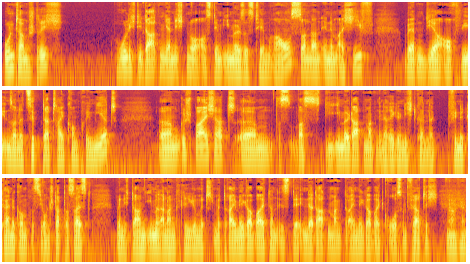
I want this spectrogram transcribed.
unterm Strich hole ich die Daten ja nicht nur aus dem E-Mail-System raus, sondern in dem Archiv werden die ja auch wie in so eine ZIP-Datei komprimiert ähm, gespeichert, ähm, das, was die E-Mail-Datenbanken in der Regel nicht können. Da findet keine Kompression statt. Das heißt, wenn ich da einen E-Mail-Anhang kriege mit, mit drei Megabyte, dann ist der in der Datenbank drei Megabyte groß und fertig. Okay.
